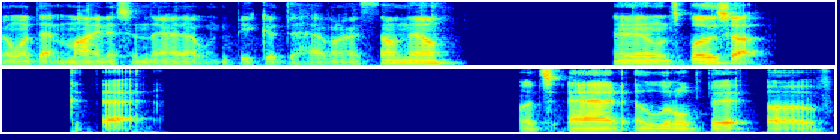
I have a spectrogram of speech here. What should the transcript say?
Don't want that minus in there. That wouldn't be good to have on our thumbnail. And let's blow this up. Look at that. Let's add a little bit of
